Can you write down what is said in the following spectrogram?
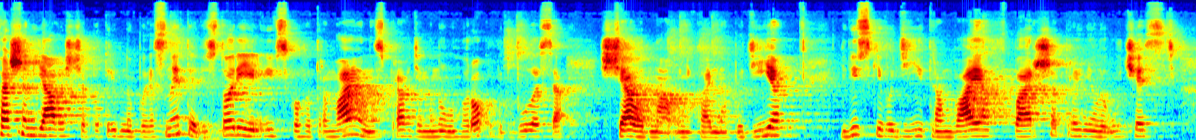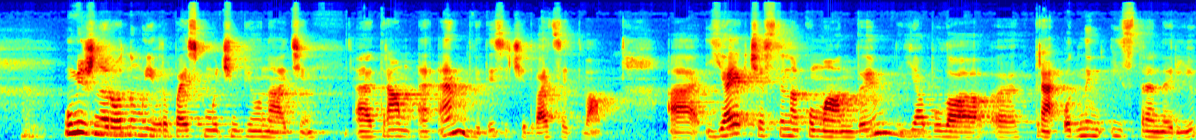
фешн-явище потрібно пояснити. В історії львівського трамваю насправді минулого року відбулася ще одна унікальна подія. Львівські водії трамвая вперше прийняли участь у міжнародному європейському чемпіонаті Трам ЕМ 2022. Е, Я, як частина команди, я була е, одним із тренерів.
